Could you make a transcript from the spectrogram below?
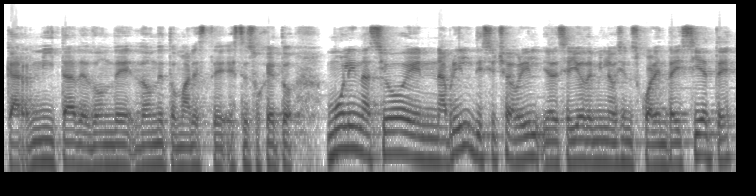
carnita de dónde, tomar este, este sujeto. Mullin nació en abril, 18 de abril, ya decía yo, de 1947,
